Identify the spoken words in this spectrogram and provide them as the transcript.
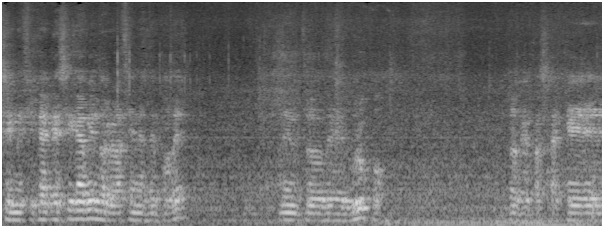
Significa que siga habiendo relaciones de poder dentro del grupo. Lo que pasa es que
